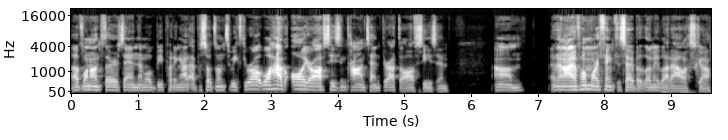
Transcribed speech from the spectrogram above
I'll have one on Thursday, and then we'll be putting out episodes once a week throughout. We'll have all your off-season content throughout the off-season. Um, and then I have one more thing to say, but let me let Alex go.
